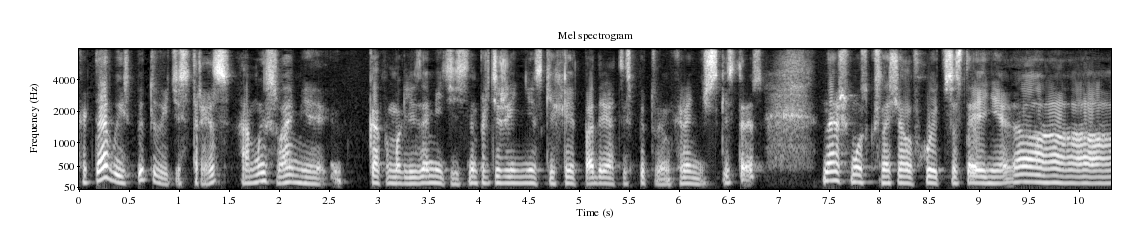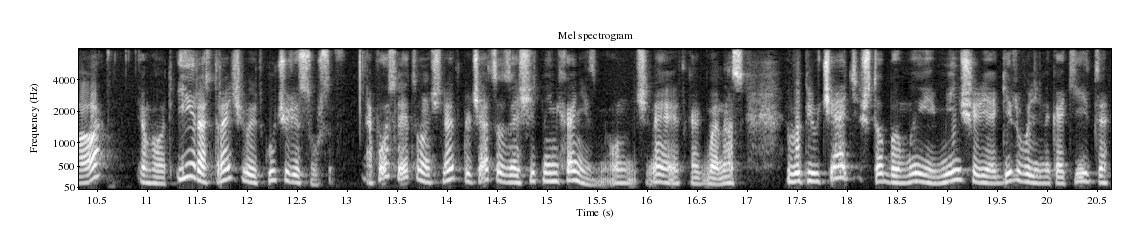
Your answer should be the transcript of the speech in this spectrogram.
Когда вы испытываете стресс, а мы с вами как вы могли заметить, на протяжении нескольких лет подряд испытываем хронический стресс, наш мозг сначала входит в состояние вот, и растрачивает кучу ресурсов. А после этого начинают включаться защитные механизмы. Он начинает как бы нас выключать, чтобы мы меньше реагировали на какие-то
